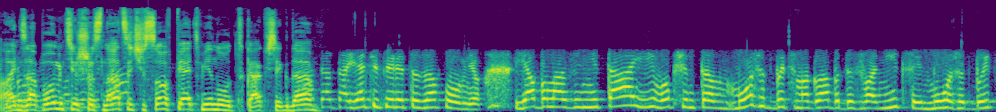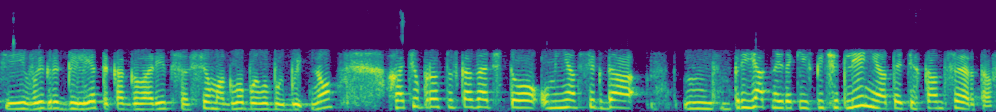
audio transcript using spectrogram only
Ань, запомните, видимо, 16 часов 5 минут, как всегда. да, да, я теперь это запомню. Я была занята и, в общем-то, может быть, смогла бы дозвониться и, может быть, и выиграть билеты, как говорится, все могло было бы быть. Но хочу просто сказать, что у меня всегда приятные такие впечатления от этих концертов.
